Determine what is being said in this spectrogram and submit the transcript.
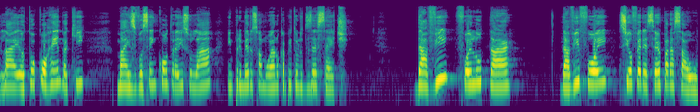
lá eu estou correndo aqui, mas você encontra isso lá em 1 Samuel, no capítulo 17. Davi foi lutar. Davi foi se oferecer para Saul.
